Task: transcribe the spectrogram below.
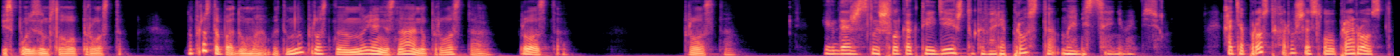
используем слово просто. Ну, просто подумай об этом. Ну, просто, ну, я не знаю, ну, просто, просто, просто. Я даже слышала как-то идею, что говоря просто, мы обесцениваем все. Хотя просто хорошее слово про рост.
